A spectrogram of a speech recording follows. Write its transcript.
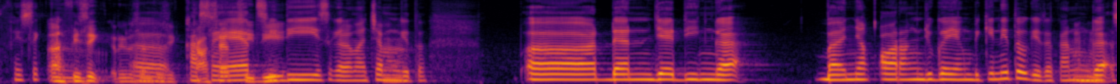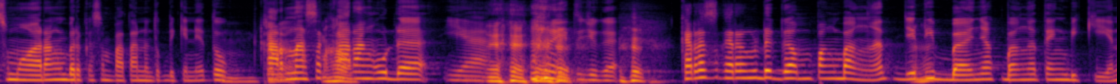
fisik Ah, kan. fisik, rilisan Eh, fisik. Kaset, Kaset, CD, CD. segala macam gitu. Eh, dan jadi nggak banyak orang juga yang bikin itu gitu kan. Nggak semua orang berkesempatan untuk bikin itu. Hmm, karena sekarang udah ya itu juga. Karena sekarang udah gampang banget. Jadi banyak banget yang bikin.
